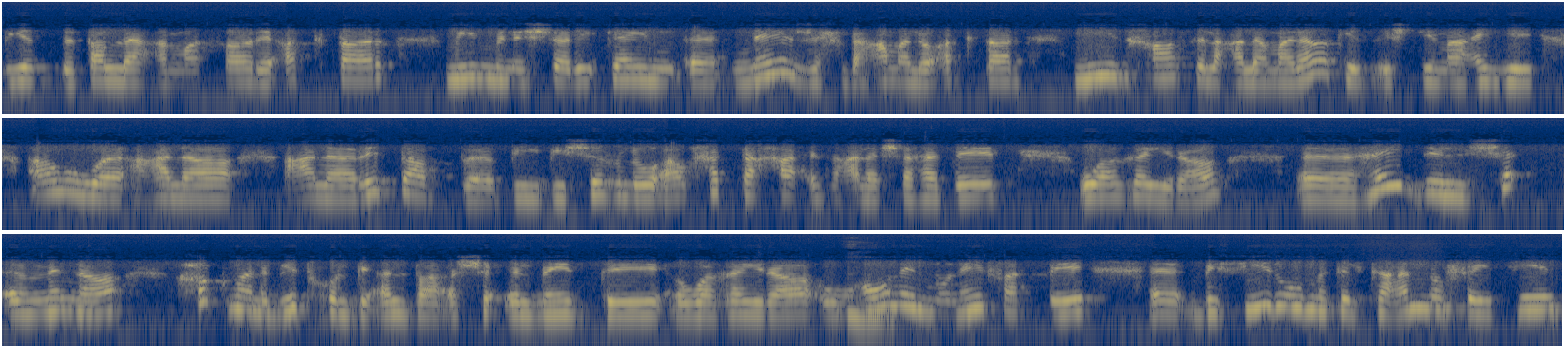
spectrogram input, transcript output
بيطلع مصاري أكثر مين من الشريكين آه، ناجح بعمله أكثر مين حاصل على مراكز اجتماعية أو على على رتب بشغله أو حتى حائز على شهادات وغيرها. آه، هيدي الشق منها حكما بيدخل بقلبها الشق المادي وغيرها. وهون المنافسة آه، بصيروا مثل كأنه فايتين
